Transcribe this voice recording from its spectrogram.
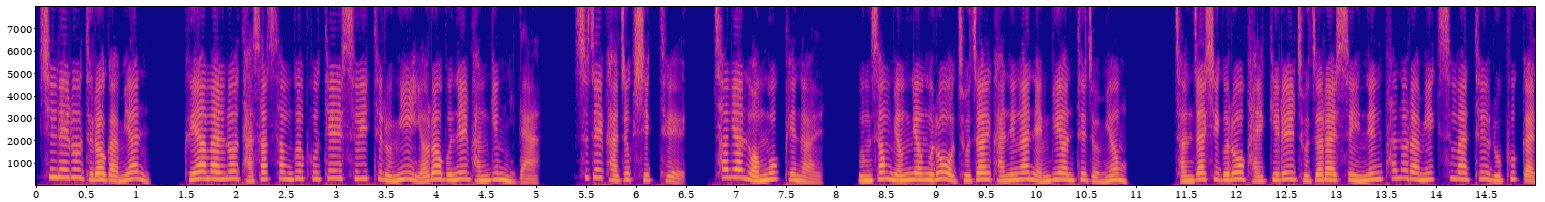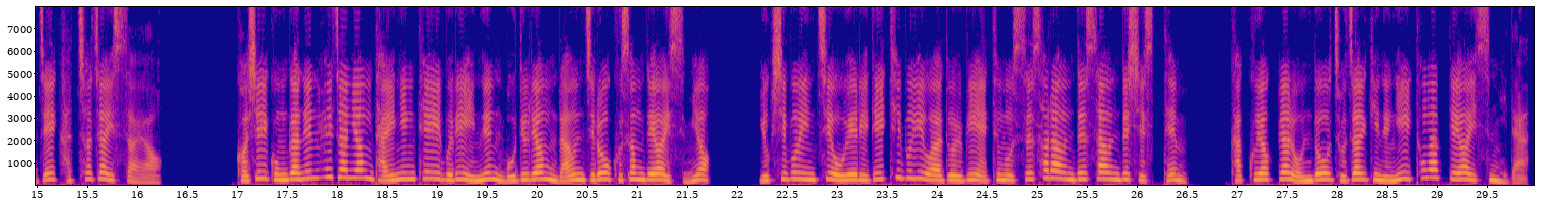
실내로 들어가면 그야말로 다섯 성급 호텔 스위트룸이 여러분을 반깁니다. 수제 가죽 시트, 천연 원목 패널, 음성 명령으로 조절 가능한 앰비언트 조명, 전자식으로 밝기를 조절할 수 있는 파노라믹 스마트 루프까지 갖춰져 있어요. 거실 공간은 회전형 다이닝 테이블이 있는 모듈형 라운지로 구성되어 있으며 65인치 OLED TV와 돌비 애트모스 서라운드 사운드 시스템, 각 구역별 온도 조절 기능이 통합되어 있습니다.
